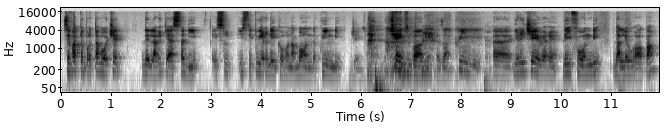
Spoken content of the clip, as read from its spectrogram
si è fatto portavoce della richiesta di istituire dei Corona Bond, quindi James Bond, James Bond esatto. quindi eh, di ricevere dei fondi dall'Europa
